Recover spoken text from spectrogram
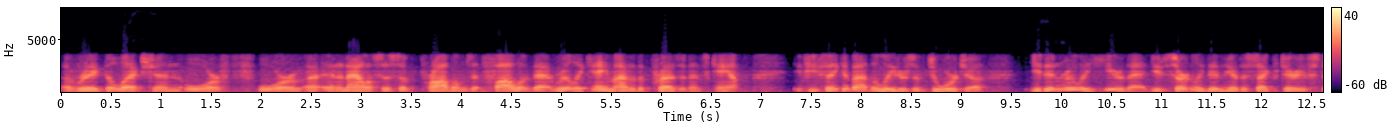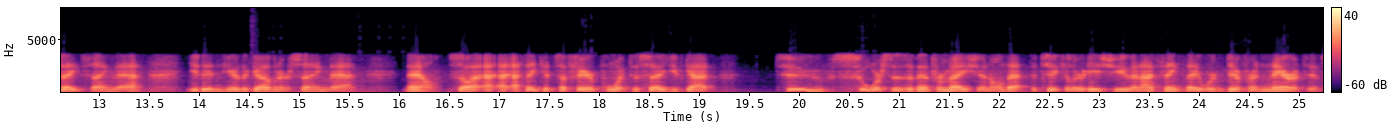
a rigged election or or uh, an analysis of problems that followed that really came out of the president's camp. If you think about the leaders of Georgia, you didn't really hear that. You certainly didn't hear the Secretary of State saying that. You didn't hear the governor saying that. Now, so I, I think it's a fair point to say you've got two sources of information on that particular issue, and I think they were different narratives.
